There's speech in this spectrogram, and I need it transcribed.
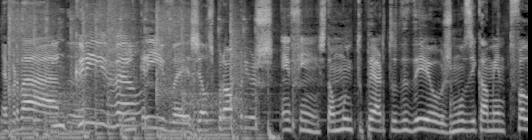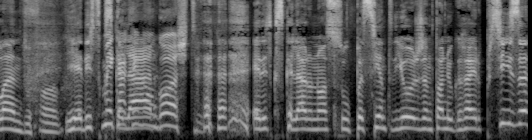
É verdade. Incrível. Incríveis. Eles próprios, enfim, estão muito perto de Deus, musicalmente falando. Fogo. E é disso que Como é se que há quem calhar. não goste? é disso que se calhar o nosso paciente de hoje, António Guerreiro, precisa.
